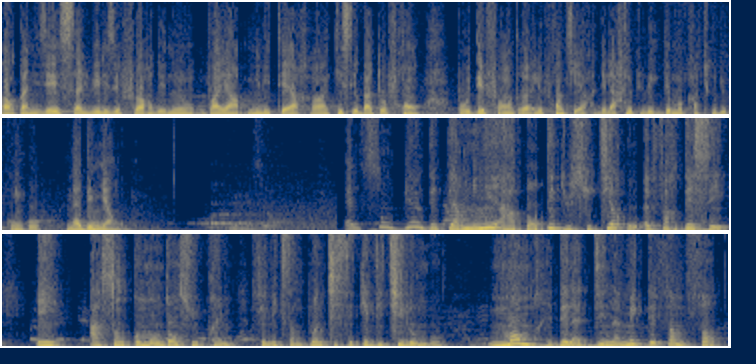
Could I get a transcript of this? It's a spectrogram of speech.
organisé, salué les efforts des non-voyants militaires qui se battent au front pour défendre les frontières de la République démocratique du Congo. Nadine Yangou. Elles sont bien déterminées à apporter du soutien au FRDC et à son commandant suprême, Félix-Antoine Tshisekedi Chilombo. Membre de la dynamique des femmes fortes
